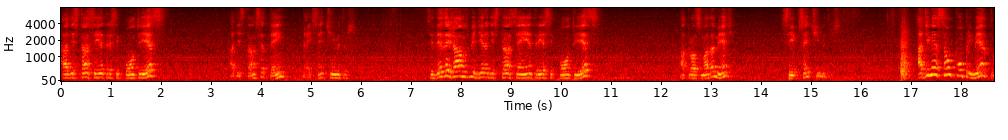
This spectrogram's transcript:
a distância entre esse ponto e esse, a distância tem 10 centímetros. Se desejarmos medir a distância entre esse ponto e esse, aproximadamente 5 centímetros. A dimensão comprimento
